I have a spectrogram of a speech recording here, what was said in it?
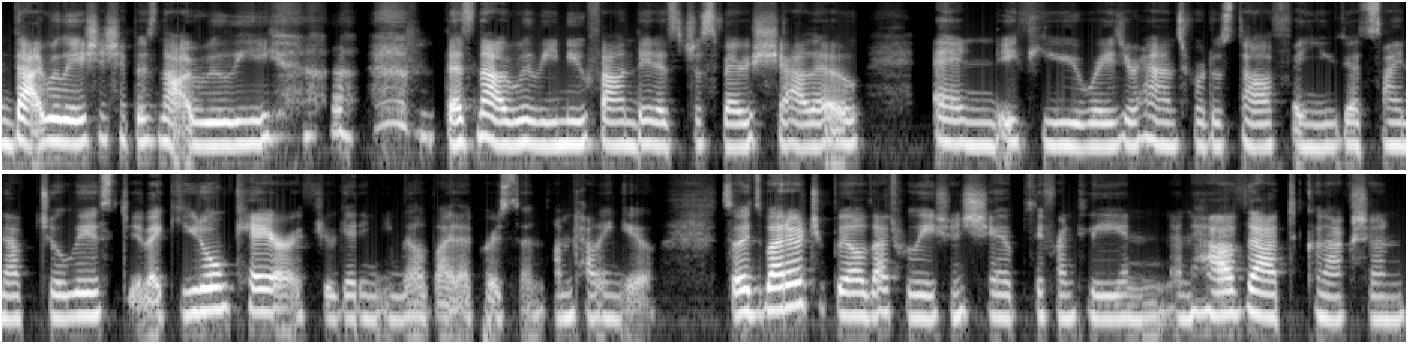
that relationship is not really that's not really new founded it's just very shallow. And if you raise your hands for the stuff and you get signed up to a list like you don't care if you're getting emailed by that person i'm telling you. So it's better to build that relationship differently and and have that connection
